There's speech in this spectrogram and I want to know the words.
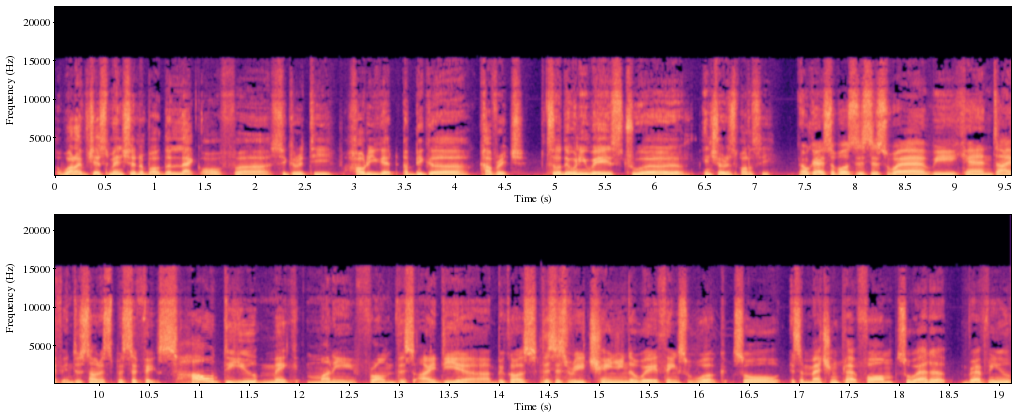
what I've just mentioned about the lack of uh, security, how do you get a bigger coverage? So the only way is through a insurance policy. Okay, I suppose this is where we can dive into some of the specifics. How do you make money from this idea? Because this is really changing the way things work. So it's a matching platform. So where the revenue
